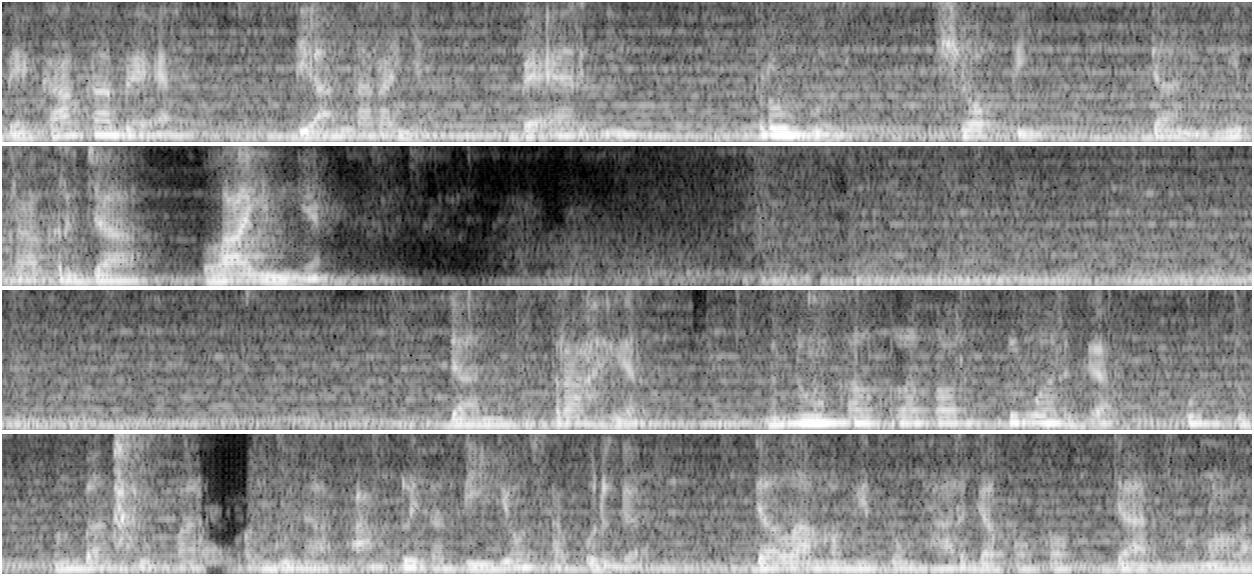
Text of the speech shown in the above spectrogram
BKKBN, di antaranya BRI, Trubus, Shopee, dan mitra kerja lainnya. Dan terakhir, menu kalkulator keluarga untuk membantu para pengguna aplikasi Yosakurga dalam menghitung harga pokok dan mengelola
